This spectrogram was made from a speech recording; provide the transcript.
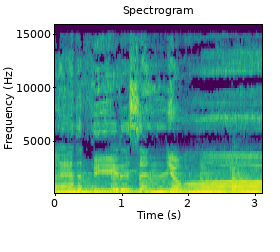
Qué decir, Señor.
